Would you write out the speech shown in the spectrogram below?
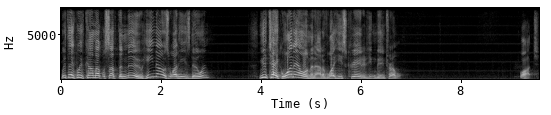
We think we've come up with something new. He knows what He's doing. You take one element out of what He's created, you can be in trouble. Watch.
